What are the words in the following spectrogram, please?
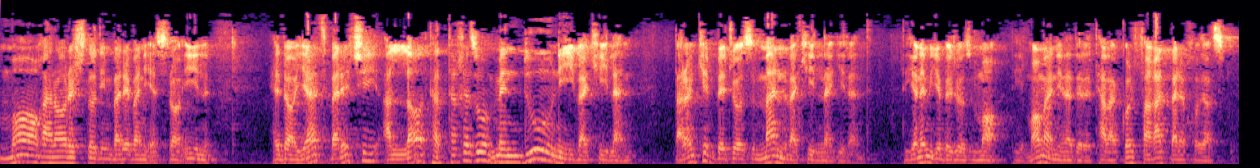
ما قرارش دادیم برای بنی اسرائیل. هدایت برای چی؟ الله تتخذو من دونی وکیلن. برای اینکه به جز من وکیل نگیرند. دیگه نمیگه به جز ما. دیگه ما معنی نداره. توکل فقط برای خداست.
